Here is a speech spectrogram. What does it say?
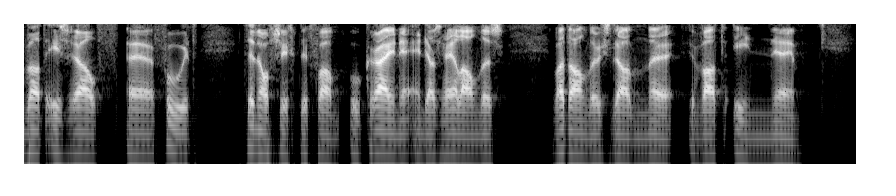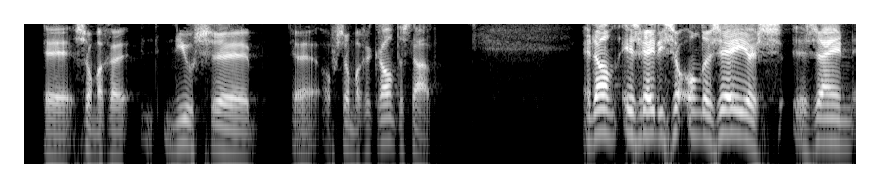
wat Israël uh, voert ten opzichte van Oekraïne. En dat is heel anders, wat anders dan uh, wat in uh, sommige nieuws of sommige kranten staat. En dan Israëlische onderzeeërs zijn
